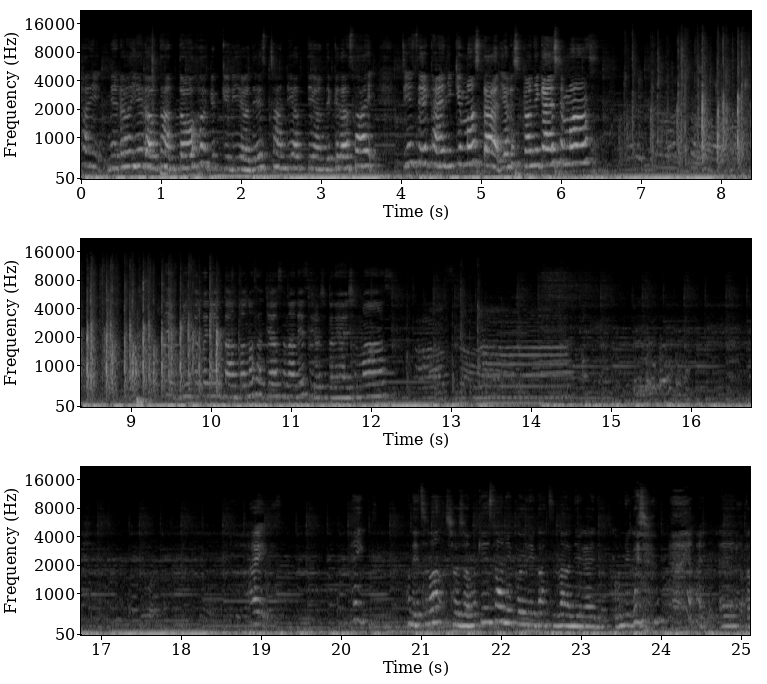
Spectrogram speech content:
はいメロンイエロー担当ハグキリオです。チャンリオって呼んでください。人生変えに来ました。よろしくお願いします。本日は少女の計算力より活動お願いお願いします。はいえっ、と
